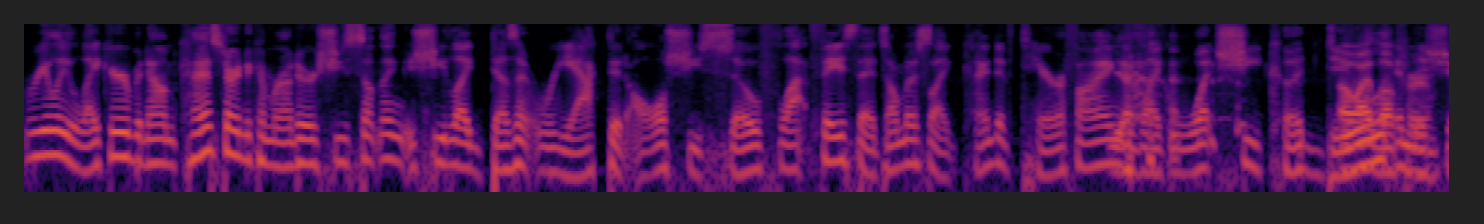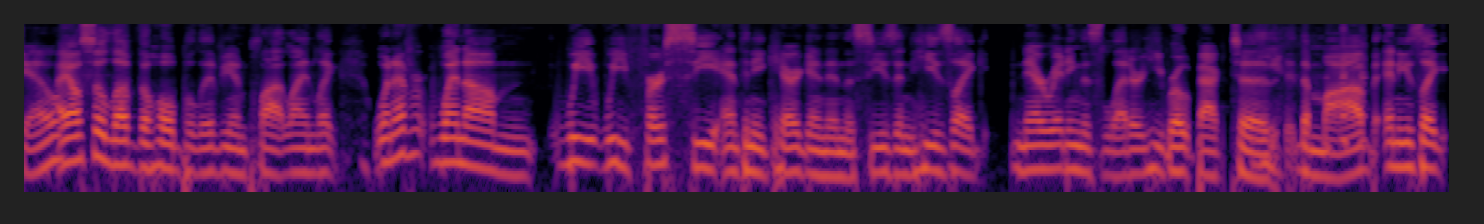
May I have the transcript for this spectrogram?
really like her, but now I'm kind of starting to come around to her. She's something she like doesn't react at all. She's so flat faced that it's almost like kind of terrifying of like what she could do Oh, I love in her. the show. I also love the whole Bolivian plot line. Like whenever when um we we first see Anthony Carrigan in the season, he's like narrating this letter he wrote back to the mob, and he's like,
